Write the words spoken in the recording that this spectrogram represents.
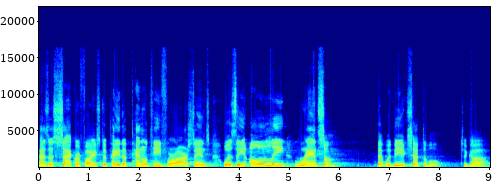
as a sacrifice to pay the penalty for our sins was the only ransom that would be acceptable to God.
